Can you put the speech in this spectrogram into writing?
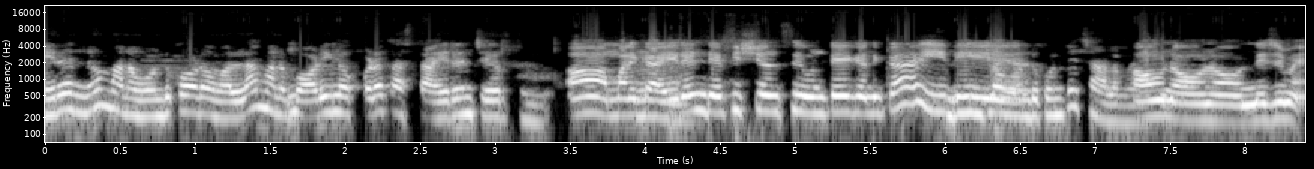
ఐరన్ మనం వండుకోవడం వల్ల మన బాడీలో కూడా కాస్త ఐరన్ చేరుతుంది. ఆ మనకి ఐరన్ డెఫిషియన్సీ ఉంటే గనుక ఇది వండుకుంటే చాలా మంచిది. అవును అవును అవును నిజమే.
